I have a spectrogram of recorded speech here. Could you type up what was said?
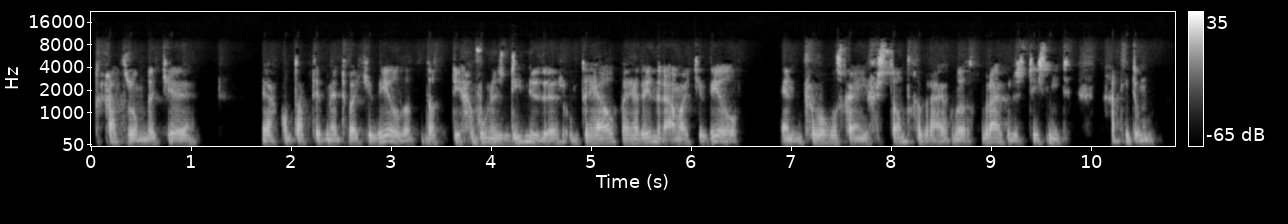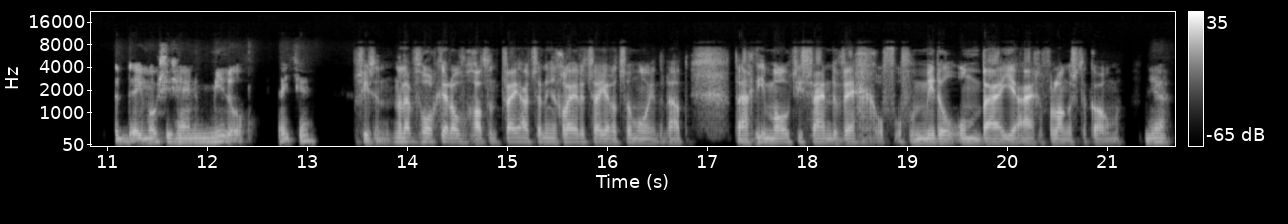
Het gaat erom dat je ja, contact hebt met wat je wil. Dat, dat die gevoelens dienen er om te helpen herinneren aan wat je wil. En vervolgens kan je je verstand gebruiken om dat te gebruiken. Dus het, is niet, het gaat niet om. De emoties zijn een middel, weet je? Precies, en daar hebben we vorige keer over gehad. En twee uitzendingen geleden zei je dat zo mooi inderdaad. Dat eigenlijk die emoties zijn de weg of, of een middel om bij je eigen verlangens te komen. Ja.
